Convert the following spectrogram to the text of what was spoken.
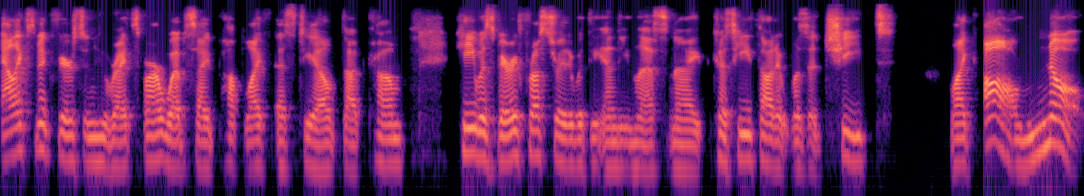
Alex McPherson, who writes for our website, poplifestl.com, he was very frustrated with the ending last night because he thought it was a cheat. Like, oh no.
